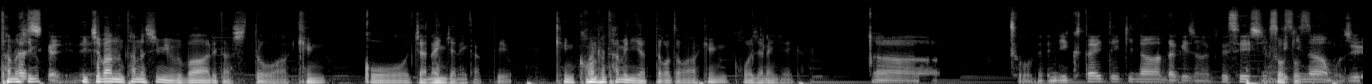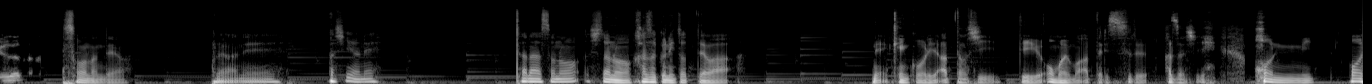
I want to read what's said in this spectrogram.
楽しみ、ね。一番の楽しみを奪われた人は健康じゃないんじゃないかっていう。健康のためにやったことが健康じゃないんじゃないか。ああ、そうね。肉体的なだけじゃなくて、精神的なも重要だから。そうなんだよ。これはね、難しいよね。ただ、その人の家族にとっては、ね、健康であってほしいっていう思いもあったりするはずだし、本に、本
